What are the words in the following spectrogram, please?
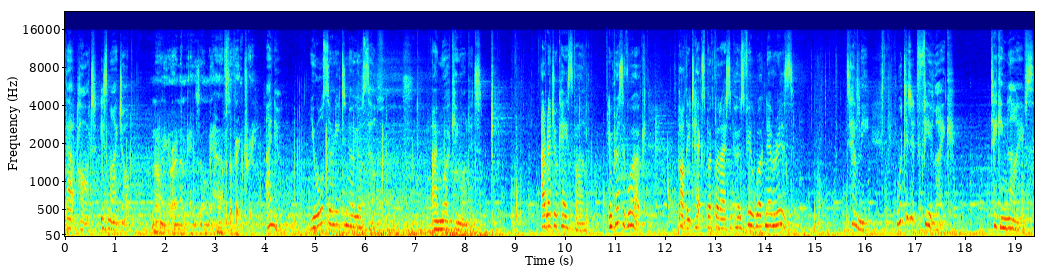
that part is my job. Knowing your enemy is only half the victory. I know. You also need to know yourself. I'm working on it. I read your case file. Impressive work. Partly textbook, but I suppose fieldwork never is. Tell me, what did it feel like? Taking lives?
